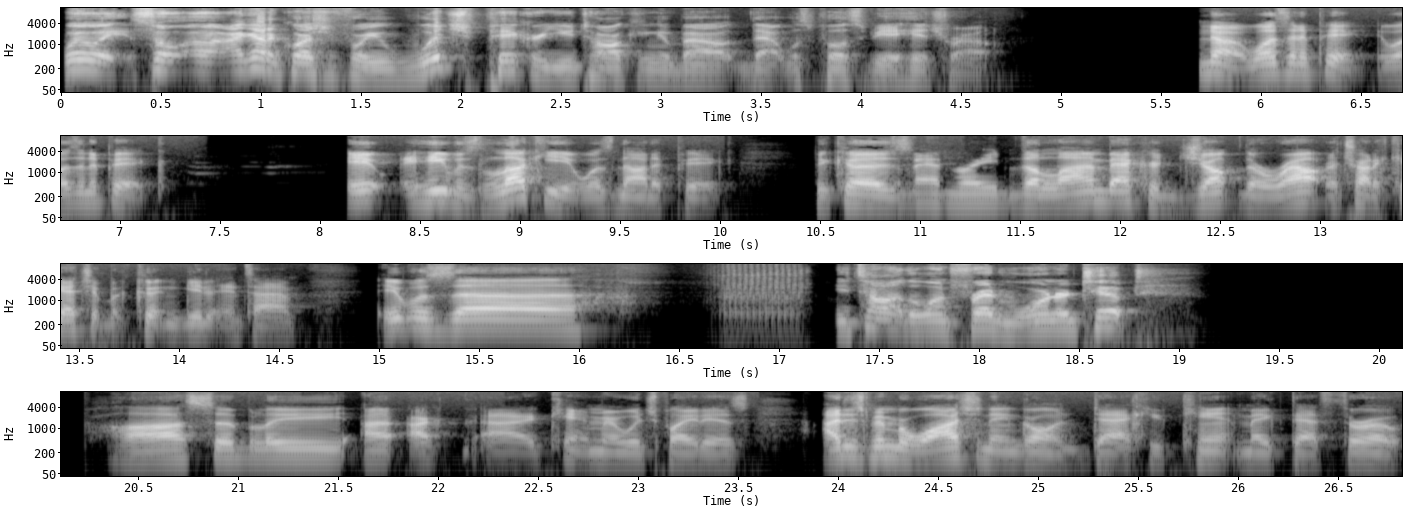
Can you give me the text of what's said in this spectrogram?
Wait, wait. So uh, I got a question for you. Which pick are you talking about that was supposed to be a hitch route? No, it wasn't a pick. It wasn't a pick. It he was lucky it was not a pick because Bad read. the linebacker jumped the route to try to catch it but couldn't get it in time. It was uh You talking about the one Fred Warner tipped? possibly I, I I can't remember which play it is. I just remember watching it and going, Dak, you can't make that throw.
